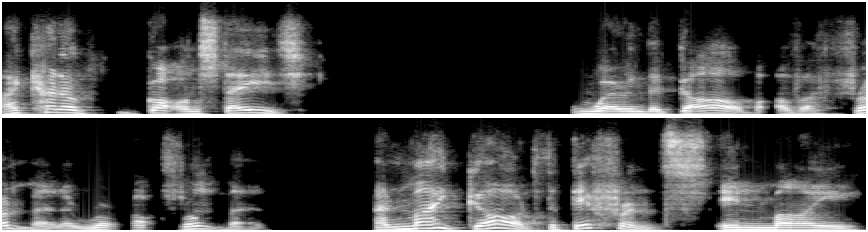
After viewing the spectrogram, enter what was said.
I kind of got on stage wearing the garb of a frontman, a rock frontman. And my God, the difference in my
